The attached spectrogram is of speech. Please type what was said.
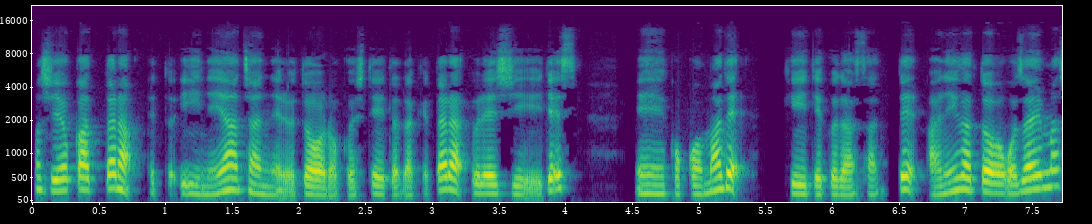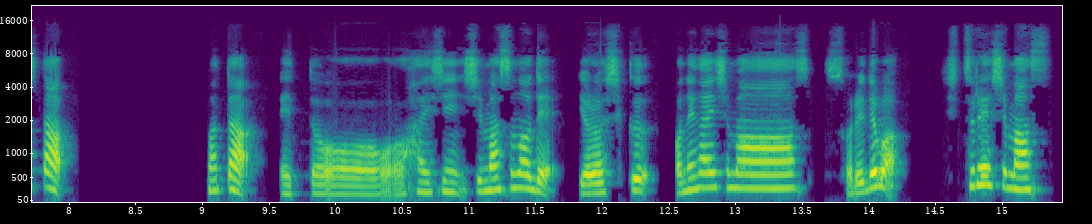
もしよかったら、えっと、いいねやチャンネル登録していただけたら嬉しいです。えー、ここまで聞いてくださってありがとうございました。また、えっと、配信しますのでよろしくお願いします。それでは、失礼します。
